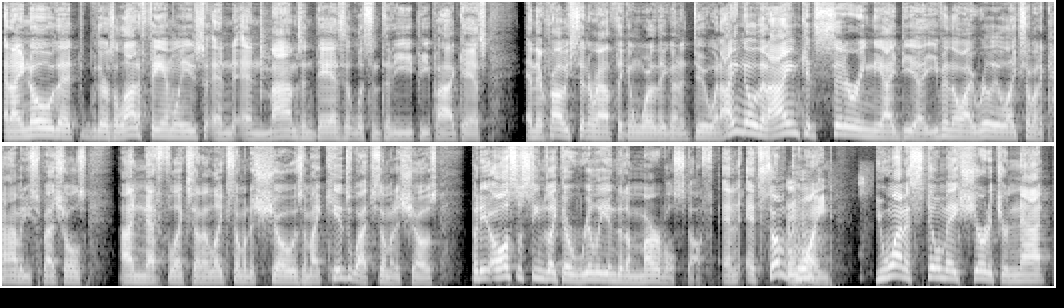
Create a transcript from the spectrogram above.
and I know that there's a lot of families and and moms and dads that listen to the EP podcast, and they're probably sitting around thinking, what are they going to do? And I know that I'm considering the idea, even though I really like some of the comedy specials on Netflix, and I like some of the shows, and my kids watch some of the shows. But it also seems like they're really into the Marvel stuff, and at some mm-hmm. point, you want to still make sure that you're not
